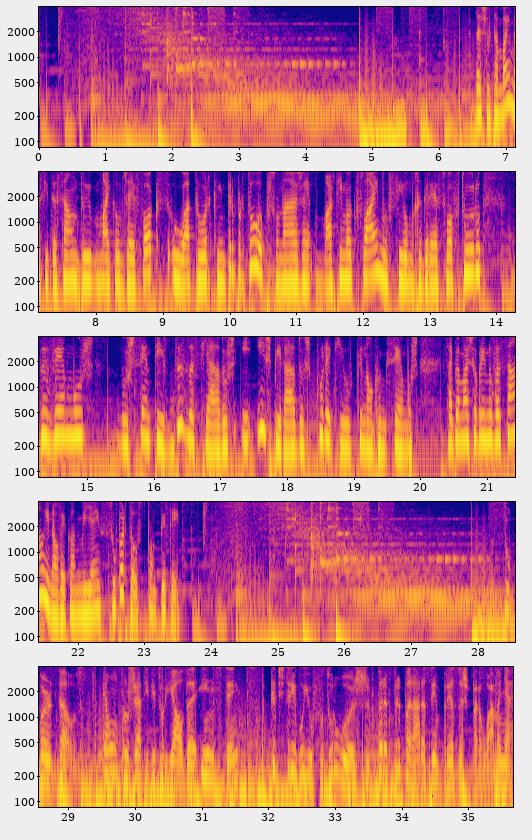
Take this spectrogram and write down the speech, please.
Deixo-lhe também uma citação de Michael J. Fox, o ator que interpretou a personagem Marty McFly no filme Regresso ao Futuro. Devemos nos sentir desafiados e inspirados por aquilo que não conhecemos. Saiba mais sobre inovação e nova economia em supertoast.pt. Super Toast é um projeto editorial da Instinct que distribui o futuro hoje para preparar as empresas para o amanhã.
